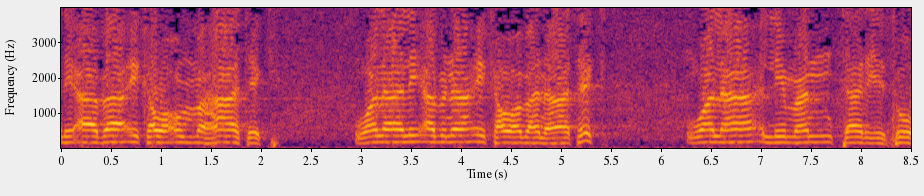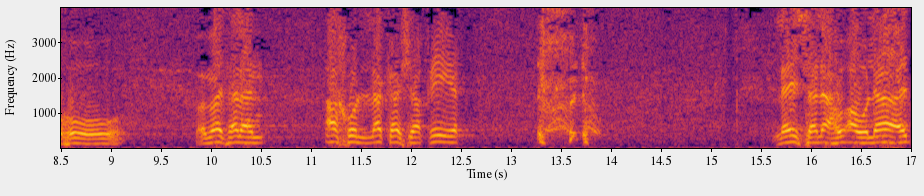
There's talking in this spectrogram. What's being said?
لآبائك وأمهاتك ولا لأبنائك وبناتك ولا لمن ترثه. ومثلا أخ لك شقيق ليس له أولاد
